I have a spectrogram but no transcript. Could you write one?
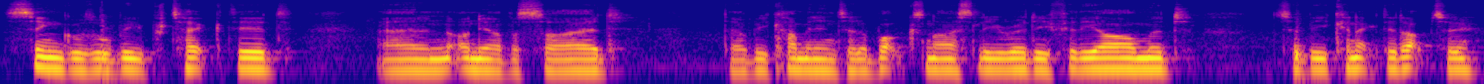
Singles will be protected and on the other side they'll be coming into the box nicely ready for the armoured to be connected up to.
